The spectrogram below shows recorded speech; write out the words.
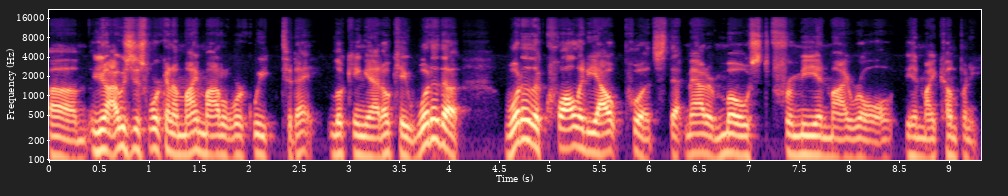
um, you know i was just working on my model work week today looking at okay what are the what are the quality outputs that matter most for me in my role in my company?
